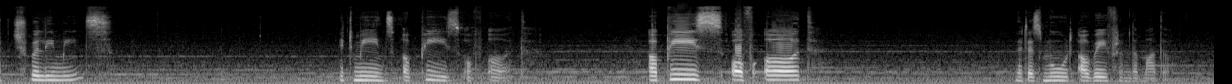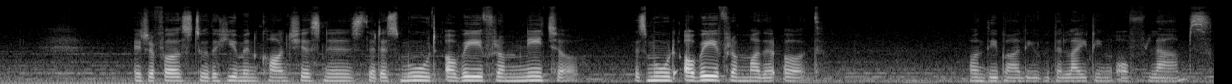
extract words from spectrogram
actually means? It means a piece of earth. A piece of earth that has moved away from the mother. It refers to the human consciousness that has moved away from nature, has moved away from Mother Earth. On Diwali, with the lighting of lamps,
